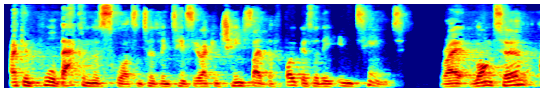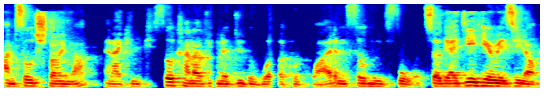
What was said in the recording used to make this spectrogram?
I can pull back on the squats in terms of intensity, I can change like the focus or the intent, right? Long term, I'm still showing up and I can still kind of, you know, do the work required and still move forward. So the idea here is, you know,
